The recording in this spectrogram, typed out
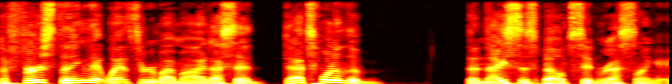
the first thing that went through my mind i said that's one of the the nicest belts in wrestling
